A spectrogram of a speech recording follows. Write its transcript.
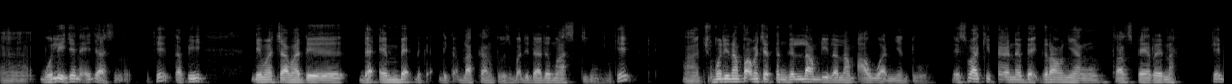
Uh, boleh je nak adjust. Okay. Tapi dia macam ada dah embed dekat, dekat belakang tu sebab dia dah ada masking. Okay. Uh, cuma dia nampak macam tenggelam di dalam awan yang tu. That's why kita kena background yang transparent lah. Okay.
